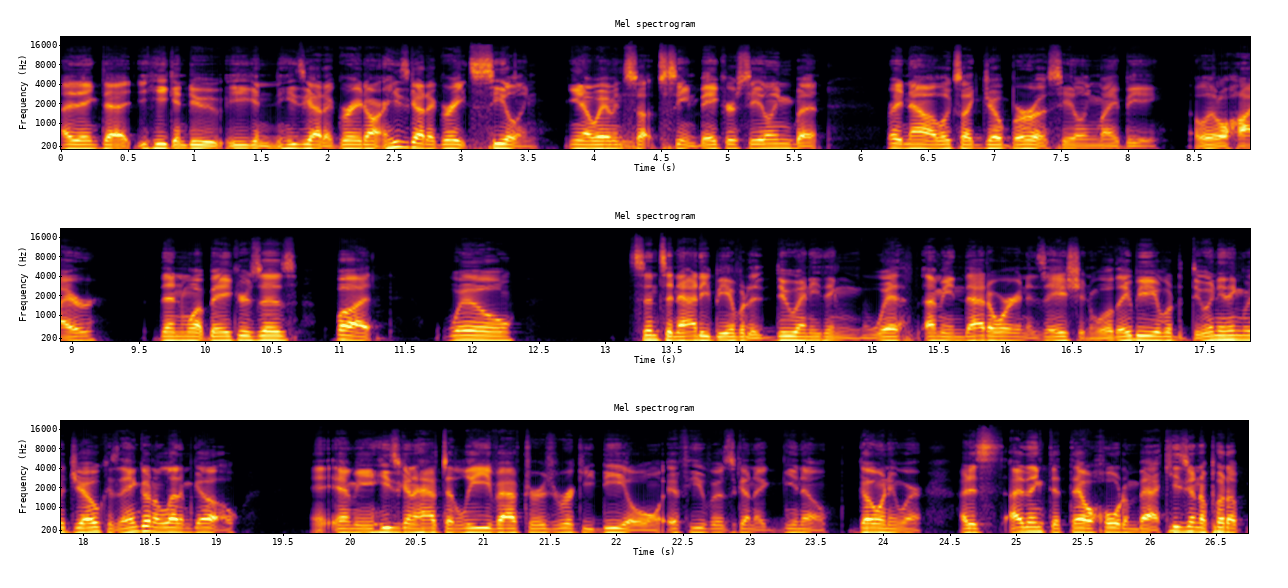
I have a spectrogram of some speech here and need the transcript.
I think that he can do he can he's got a great arm he's got a great ceiling. You know, we haven't s- seen Baker's ceiling, but right now it looks like Joe Burrow's ceiling might be a little higher than what Baker's is. But will Cincinnati be able to do anything with I mean that organization? Will they be able to do anything with Joe? Because they ain't gonna let him go. I I mean, he's going to have to leave after his rookie deal if he was going to, you know, go anywhere. I just, I think that they'll hold him back. He's going to put up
